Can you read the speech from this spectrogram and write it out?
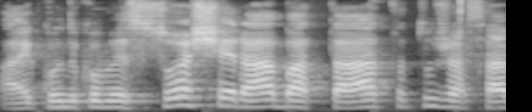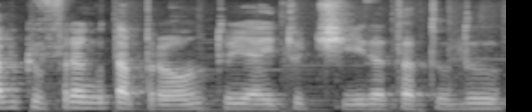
Aí quando começou a cheirar a batata, tu já sabe que o frango tá pronto e aí tu tira, tá tudo,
